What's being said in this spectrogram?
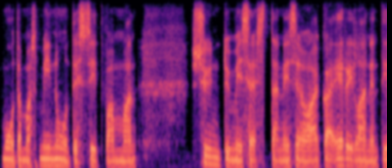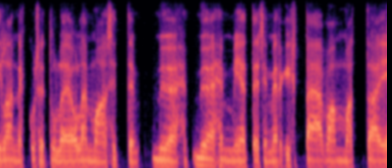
muutamassa minuutissa sit vamman syntymisestä, niin se on aika erilainen tilanne, kun se tulee olemaan sitten myöhemmin, että esimerkiksi päävammat tai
